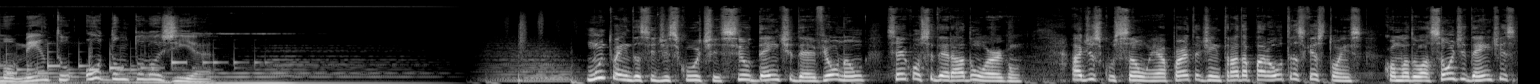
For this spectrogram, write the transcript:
Momento Odontologia. Muito ainda se discute se o dente deve ou não ser considerado um órgão. A discussão é a porta de entrada para outras questões, como a doação de dentes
